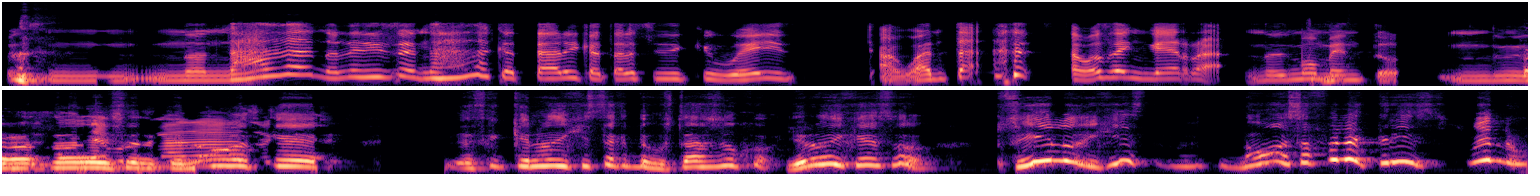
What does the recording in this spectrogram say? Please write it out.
pues no nada, no le dice nada a Katara y Katara así de que güey, aguanta, estamos en guerra, no es momento. Pero todavía dice de que no, es que. Es que, ¿qué no dijiste que te gustaba Zuko? Yo no dije eso. sí, lo dijiste. No, esa fue la actriz. Bueno.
